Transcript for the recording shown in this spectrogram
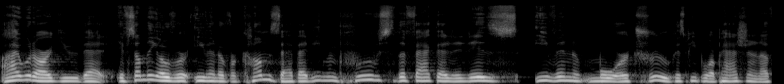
i would argue that if something over even overcomes that that even proves the fact that it is even more true because people are passionate enough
